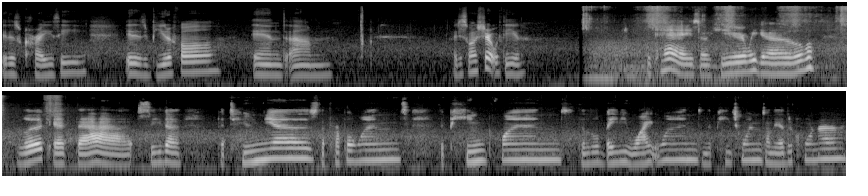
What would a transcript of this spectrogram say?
it is crazy, it is beautiful and um, I just want to share it with you. Okay, so here we go. Look at that. See the petunias, the purple ones, the pink ones, the little baby white ones, and the peach ones on the other corner.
